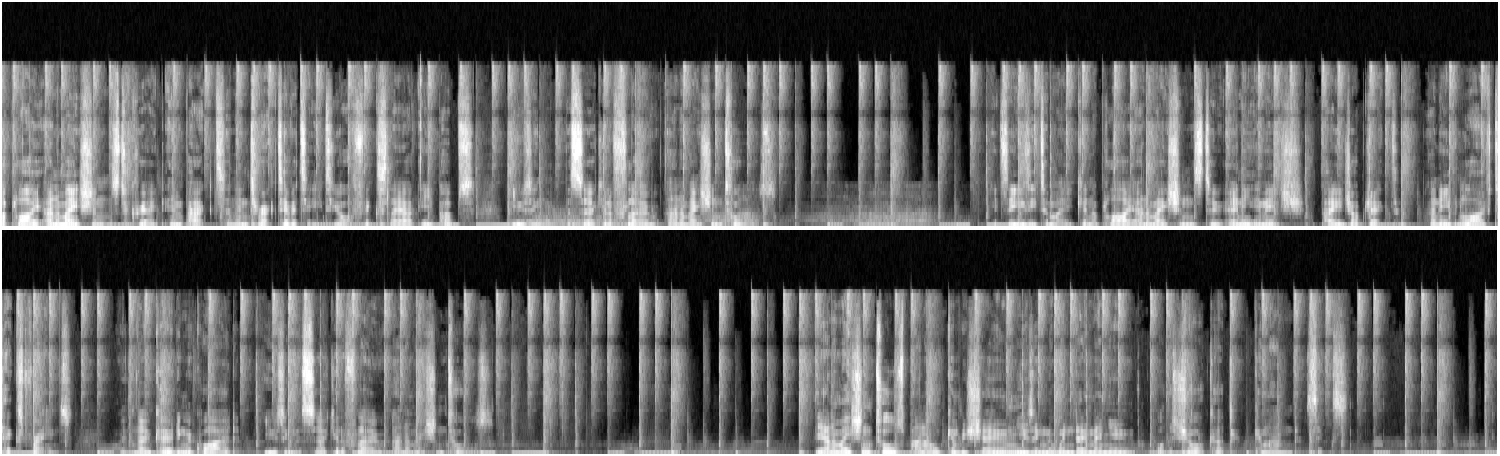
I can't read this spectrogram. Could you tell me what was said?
Apply animations to create impact and interactivity to your fixed layout EPUBs using the CircularFLO animation tools. It's easy to make and apply animations to any image, page object, and even live text frames, with no coding required using the CircularFLO animation tools. The Animation Tools panel can be shown using the window menu or the shortcut Command 6.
